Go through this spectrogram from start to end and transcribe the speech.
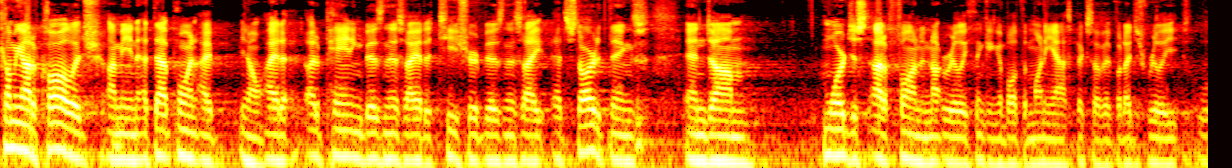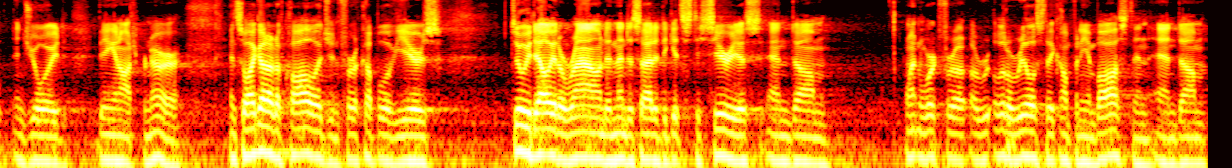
coming out of college, I mean, at that point, I, you know, I had a, I had a painting business, I had a T-shirt business, I had started things, and um, more just out of fun and not really thinking about the money aspects of it. But I just really enjoyed being an entrepreneur. And so I got out of college and for a couple of years dilly dallied around and then decided to get serious and um, went and worked for a, a, little real estate company in Boston. And um,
